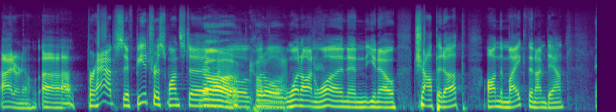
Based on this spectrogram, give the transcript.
I don't know. Uh, perhaps if Beatrice wants to have a Oh, little, come little on. one on one and you know chop it up on the mic, then I'm down.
